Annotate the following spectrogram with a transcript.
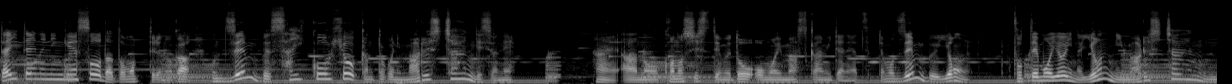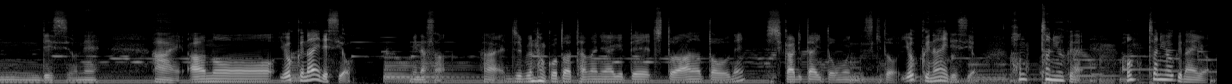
大体の人間そうだと思ってるのが、もう全部最高評価のとこに丸しちゃうんですよね。はい、あの、このシステムどう思いますか？みたいなやつって、もう全部4、とても良いの4に丸しちゃうんですよね。はい、あのー、良くないですよ。皆さん。はい、自分のことは棚にあげて、ちょっとあなたをね、叱りたいと思うんですけど、よくないですよ。本当によくない。本当によくないよ。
